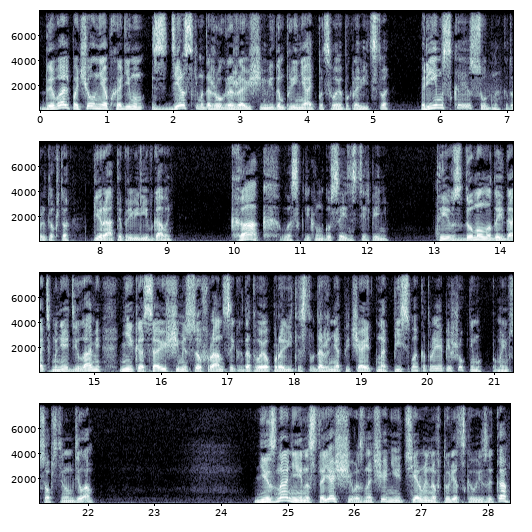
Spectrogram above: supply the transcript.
Деваль почел необходимым с дерзким и даже угрожающим видом принять под свое покровительство римское судно, которое только что пираты привели в гавань. «Как?» — воскликнул Гусейн с терпением. Ты вздумал надоедать мне делами, не касающимися Франции, когда твое правительство даже не отвечает на письма, которые я пишу к нему по моим собственным делам. Незнание настоящего значения терминов турецкого языка,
